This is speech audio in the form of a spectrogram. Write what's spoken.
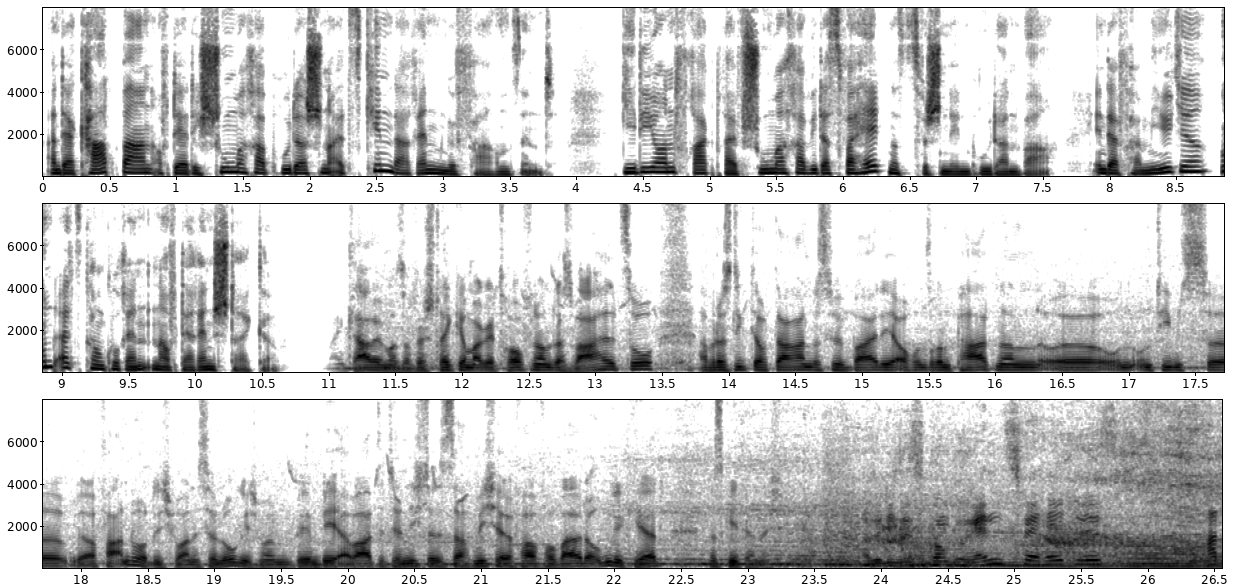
an der Kartbahn, auf der die Schumacher-Brüder schon als Kinder Rennen gefahren sind. Gideon fragt Ralf Schumacher, wie das Verhältnis zwischen den Brüdern war in der Familie und als Konkurrenten auf der Rennstrecke. Klar, wenn wir uns auf der Strecke mal getroffen haben, das war halt so. Aber das liegt auch daran, dass wir beide auch unseren Partnern äh, und, und, Teams äh, ja, verantwortlich waren. Ist ja logisch. Mein BMW erwartet ja nicht, dass ich sage, Michael, fahr vorbei oder umgekehrt. Das geht ja nicht. Also dieses Konkurrenzverhältnis hat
